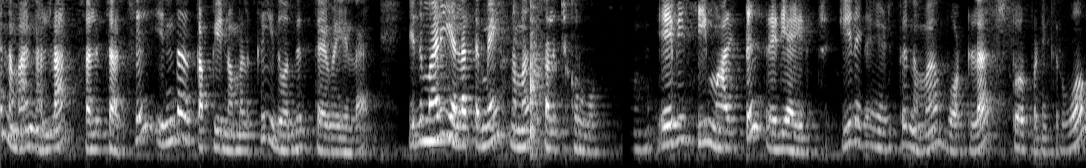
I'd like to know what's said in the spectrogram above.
இப்போ நம்ம நல்லா சளிச்சாச்சு. இந்த கப்பி நம்மளுக்கு இது வந்து தேவையில்லை. இது மாதிரி எல்லாத்தையுமே நம்ம சளிச்சுக்கிடுவோம் ஏபிசி மால்ட்டு ரெடி ஆயிடுச்சு இதை எடுத்து நம்ம பாட்டிலில் ஸ்டோர் பண்ணிக்கிடுவோம்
